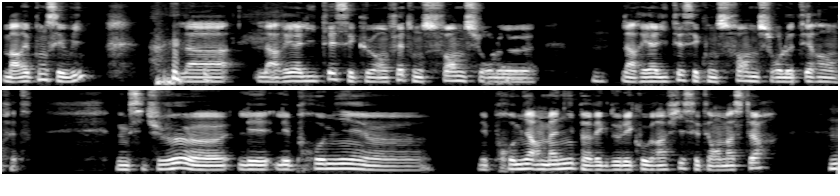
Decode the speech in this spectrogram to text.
Ma réponse est oui. La, la réalité, c'est que en fait, on se forme sur le. La réalité, c'est qu'on se forme sur le terrain, en fait. Donc, si tu veux, euh, les, les premiers, euh, les premières manips avec de l'échographie, c'était en master. Hmm.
